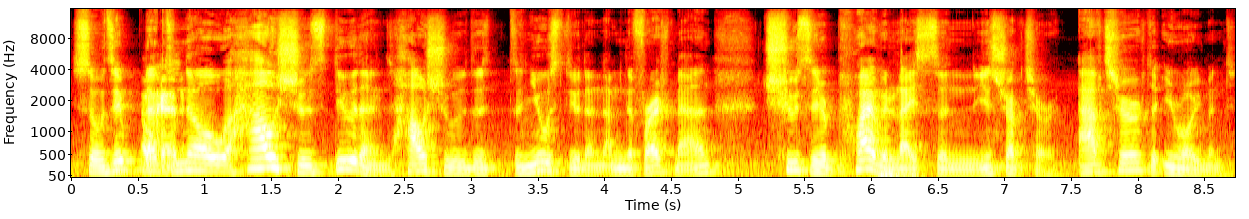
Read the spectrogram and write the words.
So they would like to know how should students, how should the, the new student, I mean the freshman, choose their private lesson instructor after the enrollment?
